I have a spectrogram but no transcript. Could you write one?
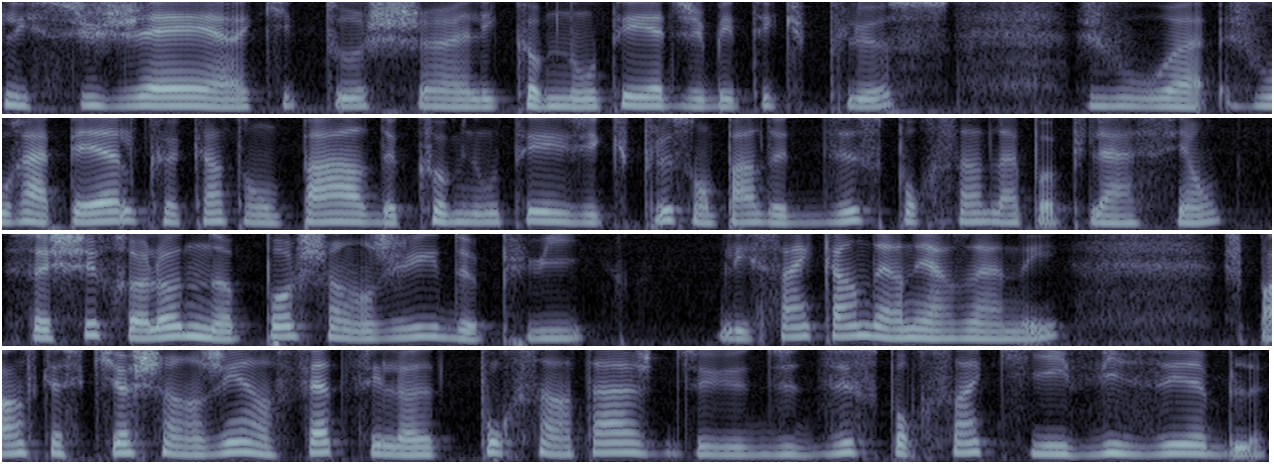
les sujets euh, qui touchent euh, les communautés LGBTQ+. Je vous, euh, je vous rappelle que quand on parle de communauté LGBTQ+, on parle de 10% de la population. Ce chiffre-là n'a pas changé depuis les 50 dernières années. Je pense que ce qui a changé, en fait, c'est le pourcentage du, 10% qui est visible.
